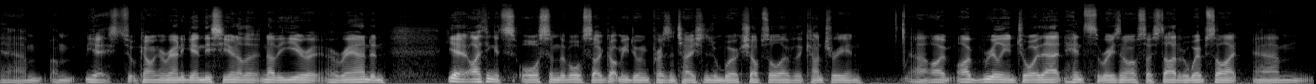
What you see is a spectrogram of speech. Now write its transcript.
um, I'm yeah, still going around again this year, another another year around. And yeah, I think it's awesome. They've also got me doing presentations and workshops all over the country and uh, I, I really enjoy that. Hence the reason I also started a website, um,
